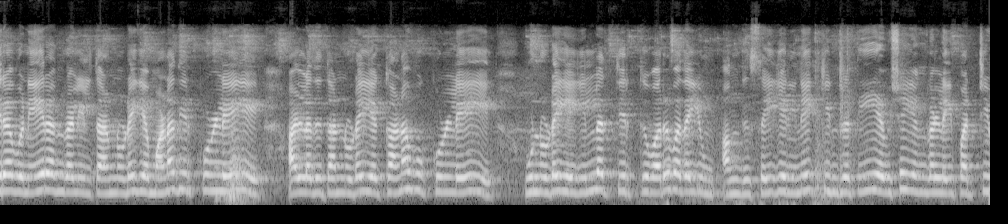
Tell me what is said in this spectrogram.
இரவு நேரங்களில் தன்னுடைய மனதிற்குள்ளேயே அல்லது தன்னுடைய கனவுக்குள்ளேயே உன்னுடைய இல்லத்திற்கு வருவதையும் அங்கு செய்ய நினைக்கின்ற தீய விஷயங்களை பற்றி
